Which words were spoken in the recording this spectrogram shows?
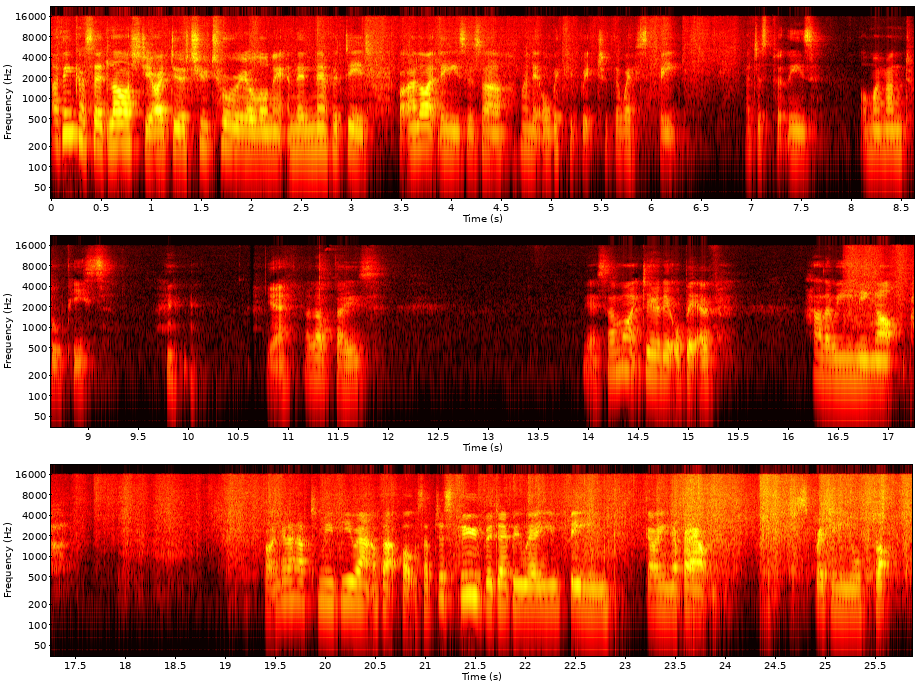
I think I said last year I'd do a tutorial on it and then never did. But I like these as well, my little Wicked Witch of the West feet. I just put these on my mantelpiece. yeah, I love those. Yeah, so I might do a little bit of Halloweening up. But I'm going to have to move you out of that box. I've just hoovered everywhere you've been going about spreading your fluff.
